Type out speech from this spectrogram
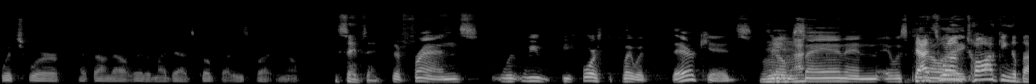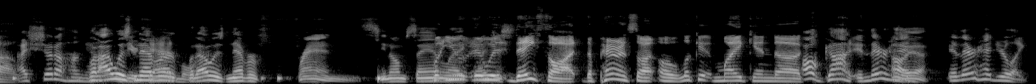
which were I found out later my dad's coke buddies, but you know Same, same. their friends, we, we'd be forced to play with their kids. You know what Mhm. I'm saying? And it was kind That's what like, I'm talking about. I should have hung out. But I with was your never, dad more. but I was never friends. You know what I'm saying? but you, Like, it I was. just- They thought the parents thought, oh, look at Mike and uh, Oh God! In their head, oh yeah, in their head, you're like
